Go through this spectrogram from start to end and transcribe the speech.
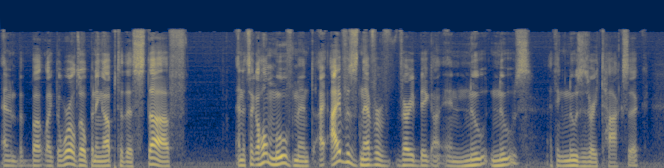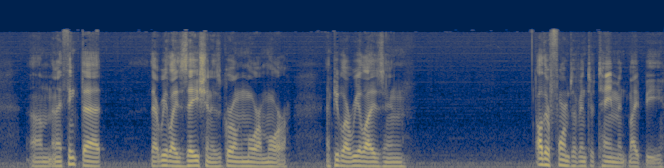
And but, like the world's opening up to this stuff, and it's like a whole movement. I I was never very big in new news. I think news is very toxic, um, and I think that that realization is growing more and more, and people are realizing other forms of entertainment might be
